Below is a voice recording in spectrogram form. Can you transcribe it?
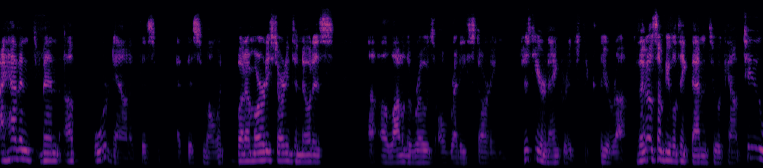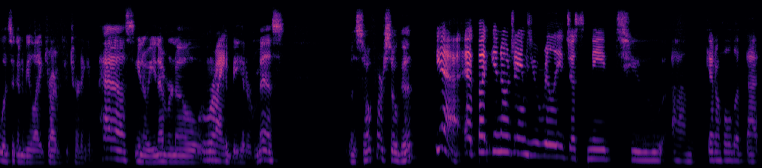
I haven't been up or down at this at this moment, but I'm already starting to notice uh, a lot of the roads already starting just here in Anchorage to clear up. Because I know some people take that into account too. What's it going to be like driving through Turnagain Pass? You know, you never know. It Right. could be hit or miss. But so far, so good. Yeah, eh, but you know, James, you really just need to um, get a hold of that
